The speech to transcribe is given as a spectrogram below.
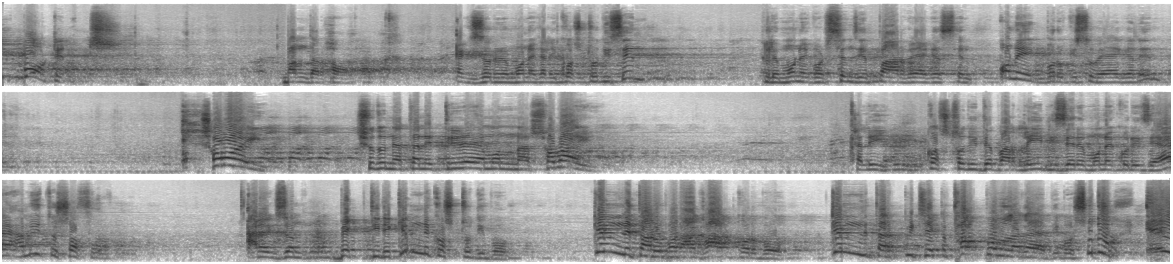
ইম্পর্টেন্ট বান্দার হক, একজনের মনে খালি কষ্ট দিছেন মনে করছেন যে পার হয়ে গেছেন, অনেক বড় কিছু হয়ে গেলেন সবাই, শুধু নেতা নেত্রীরা এমন না, সবাই খালি কষ্ট দিতে পারলেই নিজের মনে করি যে হ্যাঁ আমি তো সফল। আরেকজন ব্যক্তিরে কেমনে কষ্ট দিব? কেমনে তার উপর আঘাত করব? কেমনে তার পিঠে একটা থাপ্পড় লাগাই দিব? শুধু এই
